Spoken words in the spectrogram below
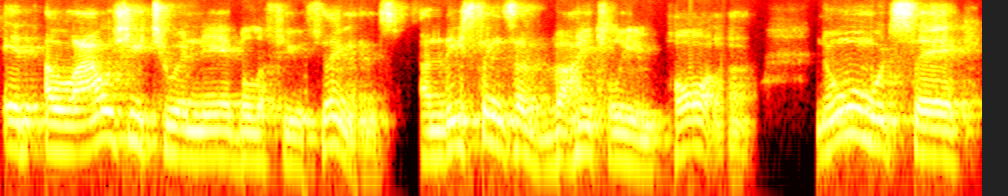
it allows you to enable a few things. And these things are vitally important no one would say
